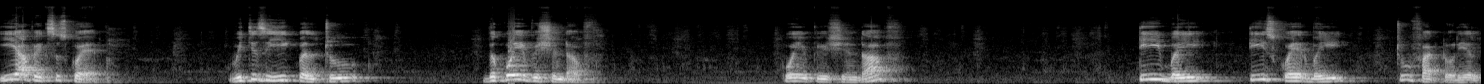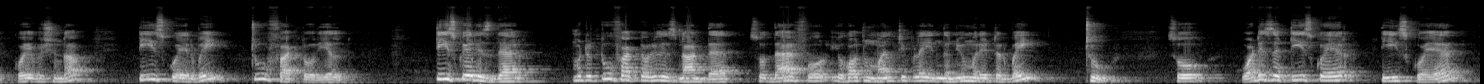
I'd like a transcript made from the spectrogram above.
E of x square which is equal to the coefficient of coefficient of t by t square by 2 factorial. Coefficient of t square by 2 factorial. T square is there but 2 factorial is not there. So therefore you have to multiply in the numerator by 2. So what is the t square? t square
